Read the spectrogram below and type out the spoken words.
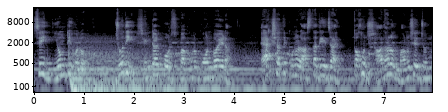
সেই নিয়মটি হলো, যদি সেন্টার ফোর্স বা কোনো কনভয়েরা একসাথে কোনো রাস্তা দিয়ে যায়, তখন সাধারণ মানুষের জন্য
